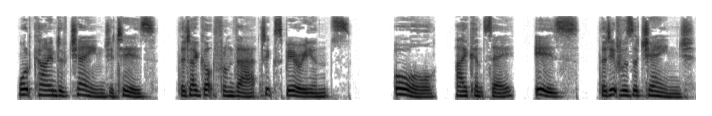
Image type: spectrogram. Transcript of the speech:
what kind of change it is that I got from that experience. All I can say is that it was a change.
